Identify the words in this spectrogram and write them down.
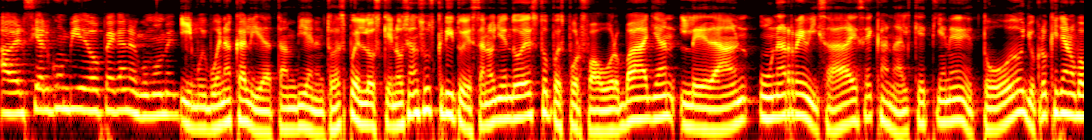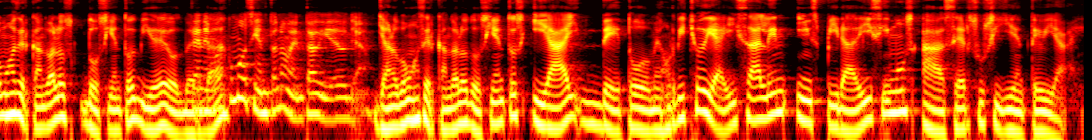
a ver si algún video pega en algún momento. Y muy buena calidad también. Entonces, pues los que no se han suscrito y están oyendo esto, pues por favor vayan, le dan una revisada a ese canal que tiene de todo. Yo creo que ya nos vamos acercando a los 200 videos, ¿verdad? Tenemos como 190 videos ya. Ya nos vamos acercando a los 200 y hay de todo. Mejor dicho, de ahí salen inspiradísimos a hacer su siguiente viaje.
